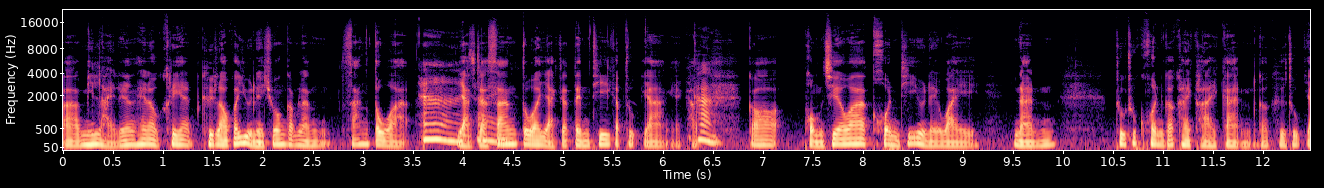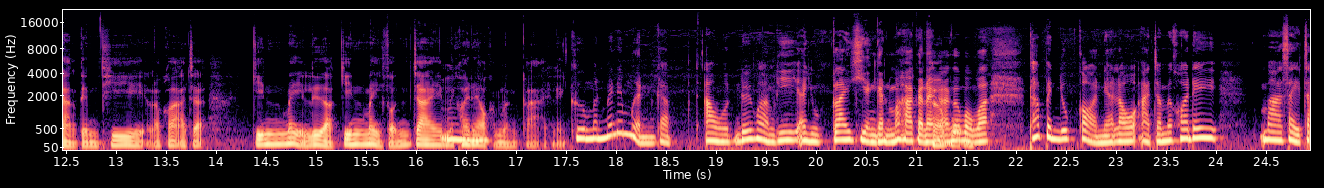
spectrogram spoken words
เอ่อมีหลายเรื่องให้เราเครียด คือเราก็อยู่ในช่วงกำลังสร้างตัวอ่าอยากจะใช่สร้างตัวอยากจะเต็มที่กับทุกอย่างเนี่ยครับค่ะก็ผมเชื่อว่าคนที่อยู่ในวัยนั้นทุกๆ คนก็คล้าย ๆกัน ก็คือทุกอย่างเต็มที่ แล้วก็อาจจะ กินไม่เลือกกินไม่สนใจไม่ค่อยได้ออกกำลังกายอะไรอย่างเงี้ยคือมันไม่ได้เหมือนกับเอาด้วยความที่อายุใกล้เคียงกันมากกันนะครัคะบผมก็บอกว่าถ้าเป็นยุคก่อนเนี่ยเราอาจจะไม่ค่อยได้มาใส่ใจ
